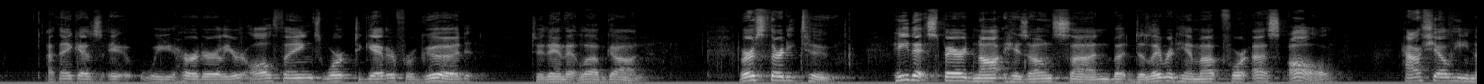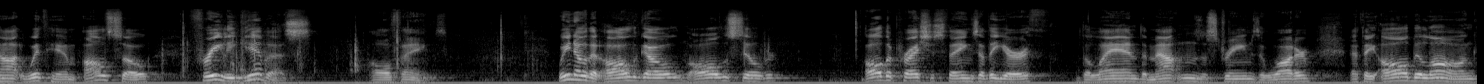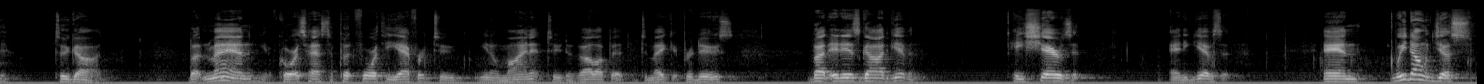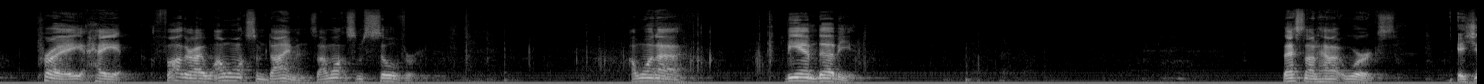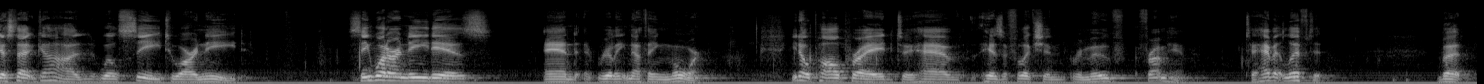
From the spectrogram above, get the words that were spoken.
I think as it, we heard earlier all things work together for good to them that love God. Verse 32 He that spared not his own son, but delivered him up for us all, how shall he not with him also freely give us all things? We know that all the gold, all the silver, all the precious things of the earth, the land, the mountains, the streams, the water, that they all belong to God. But man, of course, has to put forth the effort to, you know, mine it, to develop it, to make it produce. But it is God given. He shares it and he gives it. And we don't just pray, hey, Father, I, I want some diamonds. I want some silver. I want a BMW. That's not how it works. It's just that God will see to our need. See what our need is, and really nothing more. You know, Paul prayed to have his affliction removed from him, to have it lifted. But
